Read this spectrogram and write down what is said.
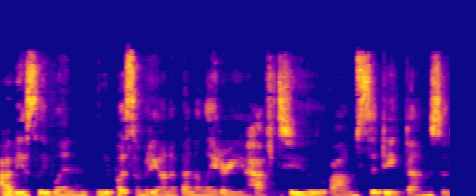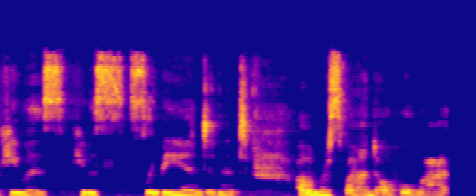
Obviously, when you put somebody on a ventilator, you have to um, sedate them. So he was he was sleepy and didn't um, respond a whole lot.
